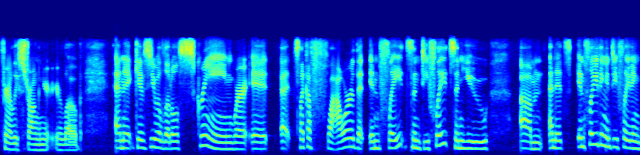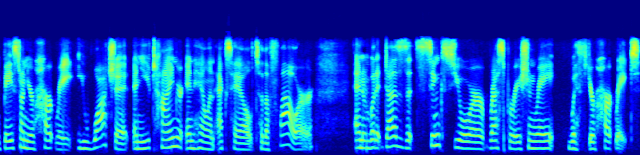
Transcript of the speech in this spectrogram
fairly strong in your earlobe, and it gives you a little screen where it it's like a flower that inflates and deflates, and you um, and it's inflating and deflating based on your heart rate. You watch it and you time your inhale and exhale to the flower. And what it does is it syncs your respiration rate with your heart rate,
